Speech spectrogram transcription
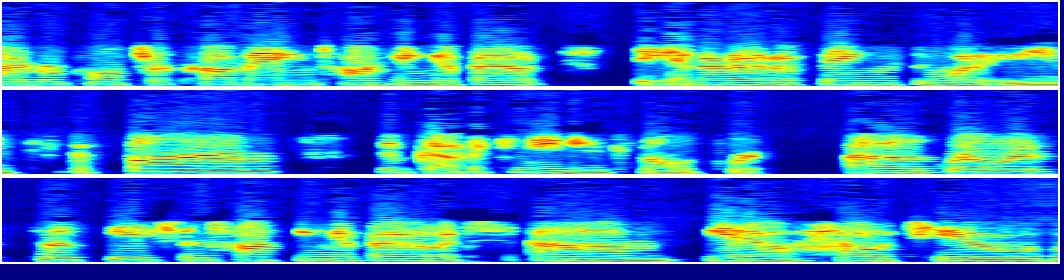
Agriculture coming, talking about the Internet of Things and what it means for the farm. We've got the Canadian Canola uh, Growers Association talking about, um, you know, how to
